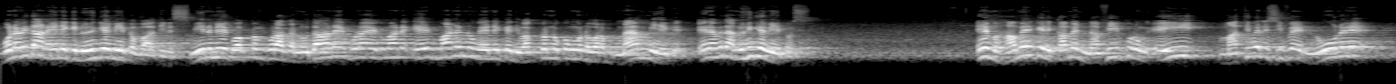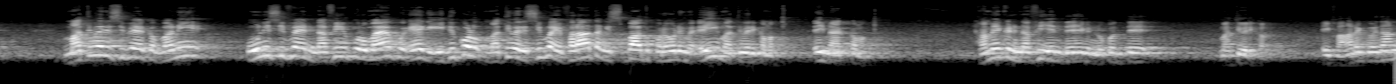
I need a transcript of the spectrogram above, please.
බොන විදාන එනේකි නුහිගේ මේක වාතිවස් මීන මේක වක්කම් කුරා ක නුදානේ බොන ඒක මානේ ඒක මානේ නු එනේකෙදි වක්කම් නොකොන් වර මෑම් මිහෙගේ එනේ විදාන නුහිගේ මේකස් එහෙම හැම එකෙනි කමෙන් නෆී කුරුම් එයි මතිවරි සිෆේ නූනේ මතිවරි සිෆේක වනි උනි සිෆේ නෆී කුරුමායකු ඒගේ ඉදිකොළු මතිවරි සිෆේ ඉෆරාතන් ඉස්බාතු කරවනිම එයි මතිවරි කමක් එයි මැක්කමක්. හැම එකනි නෆී එන් දෙහෙක නොකොද්දේ මතිවරි කම එයි ෆාරක වේදාන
